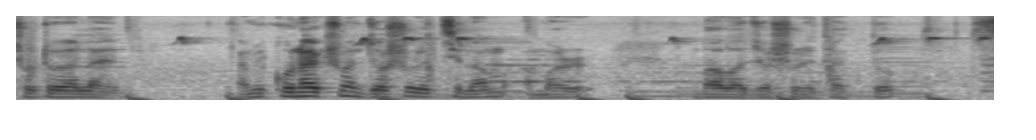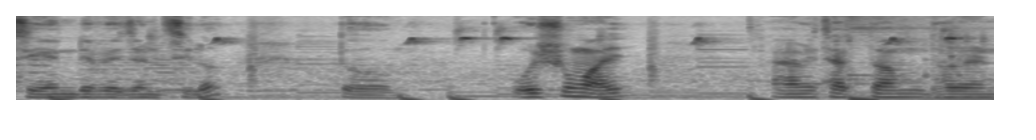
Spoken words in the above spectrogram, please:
ছোটোবেলায়, আমি কোনো এক সময় যশোরে ছিলাম, আমার বাবা যশোরে থাকতো সিএনডেভ এজেন্ট ছিল। তো ওই সময় আমি থাকতাম, ধরেন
